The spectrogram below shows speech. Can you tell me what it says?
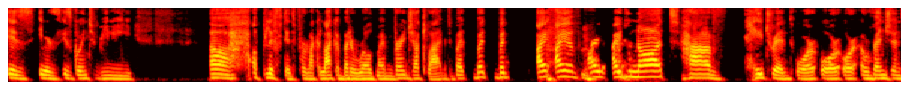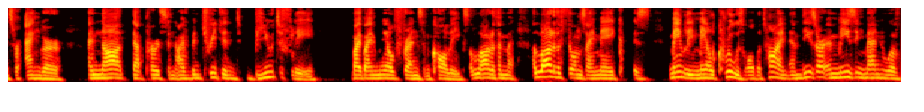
is, is, is going to be, uh, uplifted for like a lack of better word. I'm very jet lagged, but, but, but I, I have, I, I do not have hatred or, or, or, or vengeance or anger I'm not that person. I've been treated beautifully by my male friends and colleagues. A lot of them, a lot of the films I make is mainly male crews all the time. And these are amazing men who have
